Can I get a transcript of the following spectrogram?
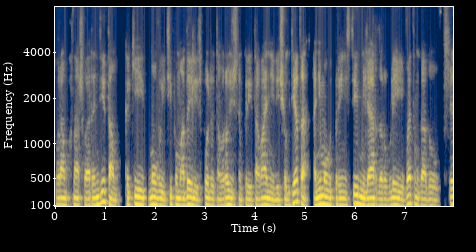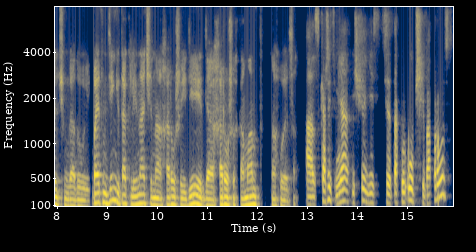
в рамках нашего R&D, там, какие новые типы моделей используют там, в розничном кредитовании или еще где-то, они могут принести миллиарды рублей в этом году, в следующем году. Поэтому деньги так или иначе на хорошие хорошие идеи для хороших команд находятся. А скажите, у меня еще есть такой общий вопрос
